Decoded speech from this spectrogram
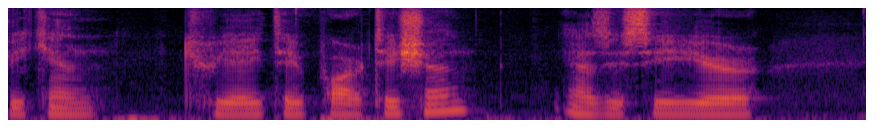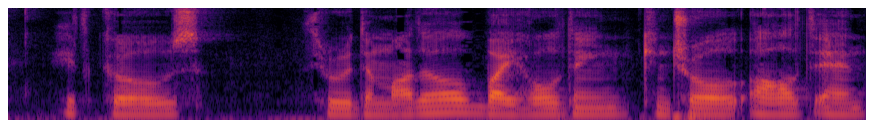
we can create a partition. As you see here it goes through the model. By holding control alt and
